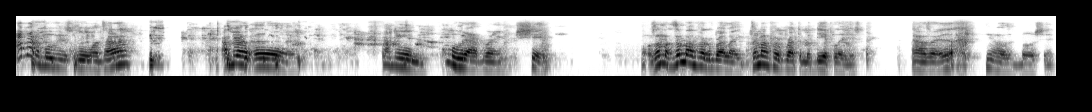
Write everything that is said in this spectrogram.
I'm brought a movie to school one time. I brought uh fucking did I bring? Shit. Some some motherfucker brought like some motherfucker brought the Madea plays. And I was like, ugh, you know this bullshit.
